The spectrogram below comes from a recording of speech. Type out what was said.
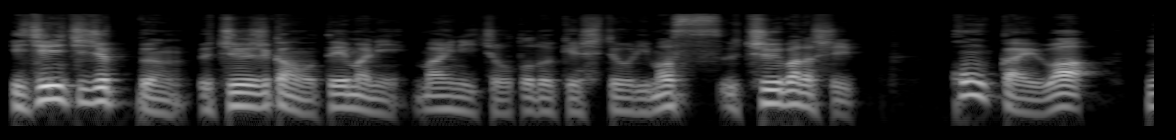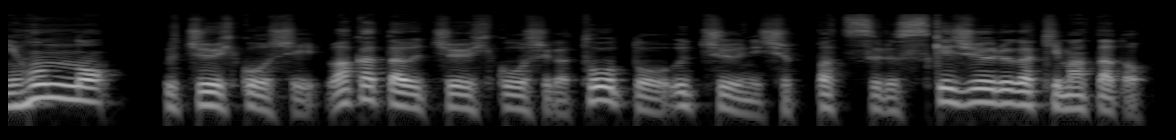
1日10分宇宙時間をテーマに毎日お届けしております宇宙話。今回は日本の宇宙飛行士、若田宇宙飛行士がとうとう宇宙に出発するスケジュールが決まったと。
